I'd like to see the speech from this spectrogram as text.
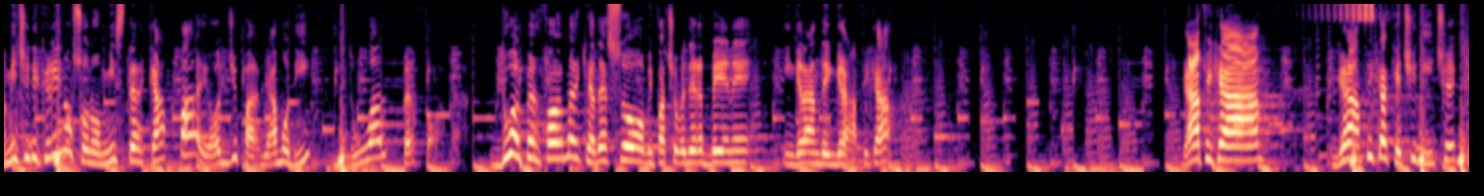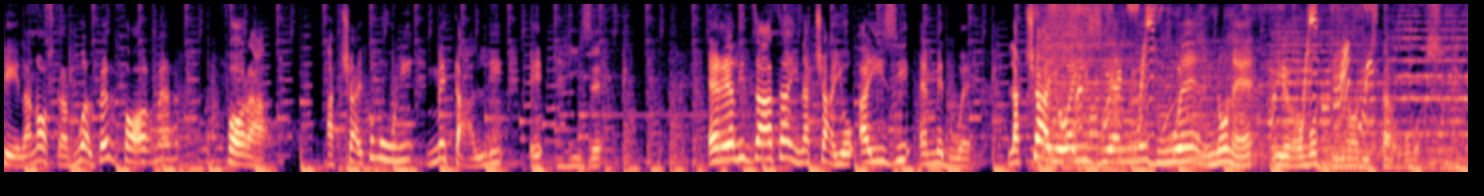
Amici di Crino, sono Mr. K e oggi parliamo di Dual Performer. Dual Performer che adesso vi faccio vedere bene in grande in grafica. Grafica! Grafica che ci dice che la nostra Dual Performer fora acciai comuni, metalli e ghise. È realizzata in acciaio AISI M2. L'acciaio AISI M2 non è il robottino di Star Wars.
